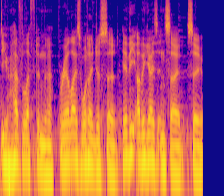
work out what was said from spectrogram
do you have left in there? Realize what I just said. Hear the other guys inside say,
